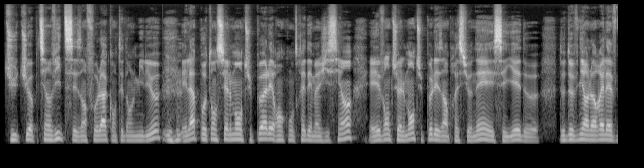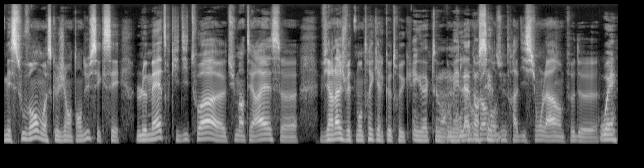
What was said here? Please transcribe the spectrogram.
tu, tu obtiens vite ces infos-là quand tu es dans le milieu. Mhm. Et là, potentiellement, tu peux aller rencontrer des magiciens et éventuellement, tu peux les impressionner, essayer de, de devenir leur élève. Mais souvent, moi, ce que j'ai entendu, c'est que c'est le maître qui dit Toi, euh, tu m'intéresses, euh, viens là, je vais te montrer quelques trucs. Exactement. Donc, mais on là dans ces dans une tradition là, un peu de. Ouais,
